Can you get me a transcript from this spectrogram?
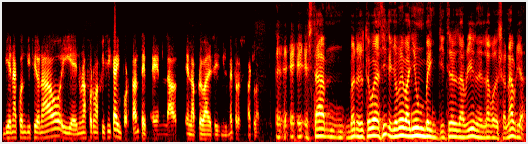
bien acondicionado y en una forma física importante en la, en la prueba de 6.000 metros, está claro. Eh, eh, está, bueno, yo te voy a decir que yo me bañé un 23 de abril en el lago de Sanabria.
